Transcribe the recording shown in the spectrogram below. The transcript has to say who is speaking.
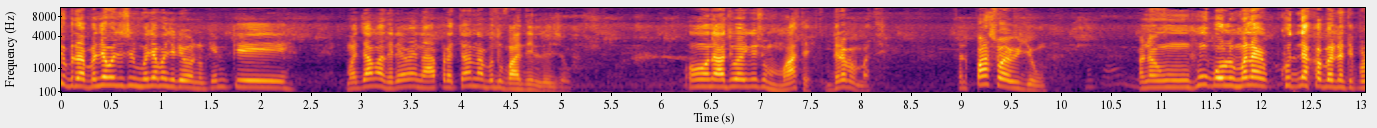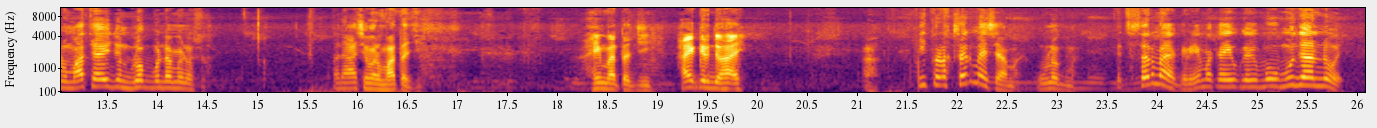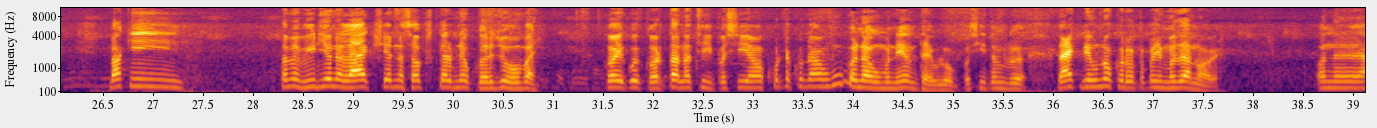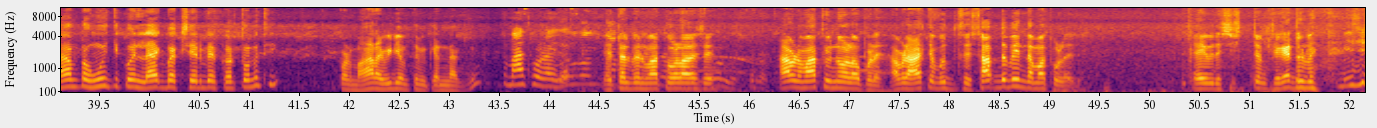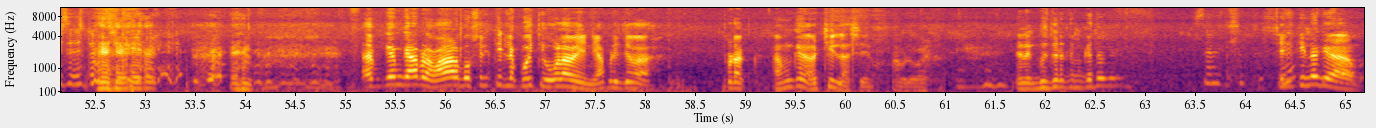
Speaker 1: છો બધા મજામાં જ છે મજામાં જ રહેવાનું. કેમ કે મજામાં જ રહેવાય ને આપણે ચા ના બધું બાંધીને લઈ જવું ઓ, અને આજુ આવી ગયું છું માથે ડ્રાઈવર માથે. અને પાછો આવી જાઉં અને હું શું બોલું, મને ખુદને ખબર નથી, પણ હું માથે આવી જાઉં બ્લોગ બનાવવાનો છું. અને આ છે મારા માતાજી. હાય માતાજી. હાય કરી દો, હાય. એ થોડાક શરમાય છે આમાં વ્લોગમાં એ તો શરમાયા કરે. એમાં કંઈ એવું કંઈ બહુ મૂંઝાણ ન હોય. બાકી તમે વિડીયોને લાઇક શેર ને સબસ્ક્રાઈબ ને કરજો હો ભાઈ. કંઈ કોઈ કરતા નથી. પછી ખોટે ખોટા હું બનાવું મને એમ થાય વ્લોગ પછી તમે લાઇક ને એવું ન કરો તો પછી મજા ન આવે. અને આમ તો હું કોઈ લાઇક બાઇક શેર બેર કરતો નથી. પણ મારા વીડિયો તમે કરી નાખજો. હેતલબેન માથું ઓળાવે છે. આપણે માથું ન ઓળાવ પડે. આપણે હાથે બધું છે. સાપ દબાઈ ને માથું ઓળાવે છે એવી બધી સિસ્ટમ છે. હેતલબેન?
Speaker 2: બીજી સિસ્ટમ
Speaker 1: એમ કેમ કે આપણા વાળ બહુ સિલ્કી એટલે કોઈથી ઓળાવે નહીં. આપણી જેવા થોડાક આમ કે અઠીલા છે એમ આપણે વાળ. એને ગુજરાતીમાં કહેતો કે? સિલ્કી ન કે આમ.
